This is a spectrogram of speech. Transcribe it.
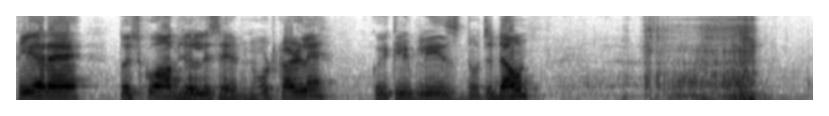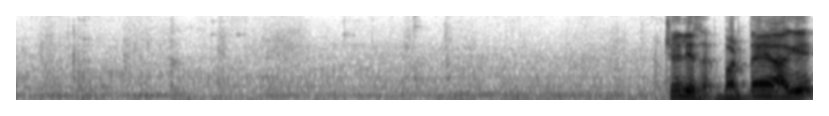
clear है? तो इसको आप जल्दी से नोट कर लें. Quickly please note it down चलिए सर, बढ़ते हैं आगे।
